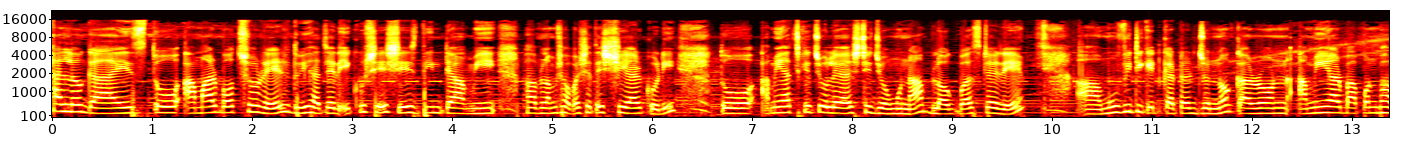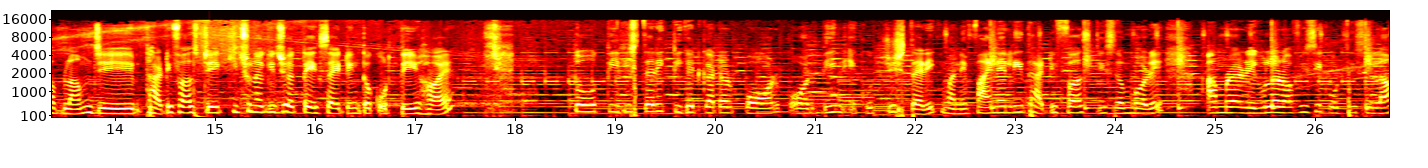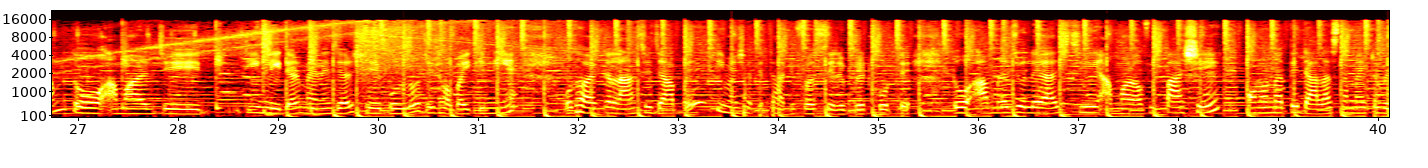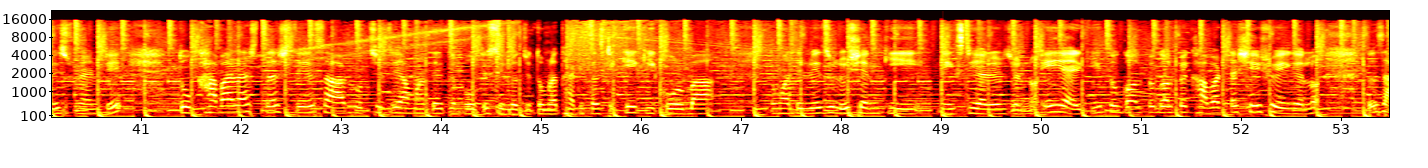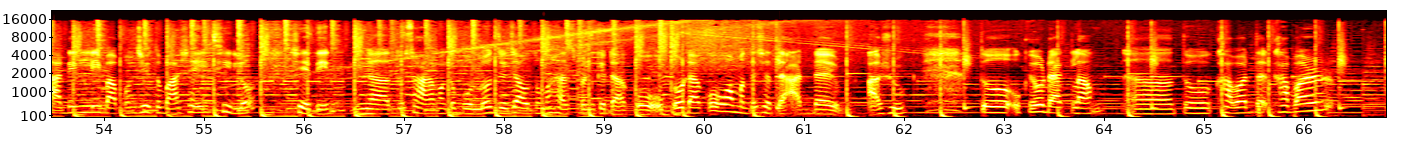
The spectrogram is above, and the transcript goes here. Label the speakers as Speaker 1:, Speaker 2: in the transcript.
Speaker 1: Hello guys তো আমার বছরের দুই হাজার একুশের শেষ দিনটা আমি ভাবলাম সবার সাথে শেয়ার করি। তো আমি আজকে চলে আসছি যমুনা ব্লকবাস্টারে মুভি টিকিট কাটার জন্য। কারণ আমি আর বাপন ভাবলাম যে থার্টি ফার্স্টে কিছু না কিছু একটা এক্সাইটিং তো করতেই হয়। তো তিরিশ তারিখ টিকিট কাটার পর, পরদিন একত্রিশ তারিখ মানে ফাইনালি থার্টি ফার্স্ট ডিসেম্বরে আমরা রেগুলার অফিসই করতেছিলাম। তো আমার যে টিম লিডার ম্যানেজার সে বলল যে সবাইকে নিয়ে কোথাও একটা লাঞ্চে যাবে টিমের সাথে থার্টি ফার্স্ট সেলিব্রেট করতে। তো আমরা চলে আসছি আমার অফিস পাশে অননাতে ডালাস নামে একটা রেস্টুরেন্টে তো খাবার আসতে আসতে স্যার হচ্ছে যে আমাদেরকে বলতেছিল যে তোমরা থার্টি ফার্স্টে কে কী করবা তোমাদের রেজলিউশন কি নেক্সট ইয়ারের জন্য? এই আর কি। তো গল্পে গল্পে খাবারটা শেষ হয়ে গেল। তো সাডেনলি বাপন যেহেতু বাসায় ছিল সেদিন তো স্যার আমাকে বলল যে, যাও তোমার হাজব্যান্ডকে ডাকো, ওকেও ডাকো, ও আমাদের সাথে আড্ডায় আসুক। তো ওকেও ডাকলাম। তো খাবার খাবার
